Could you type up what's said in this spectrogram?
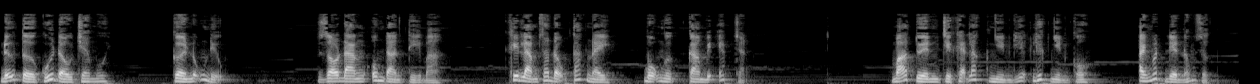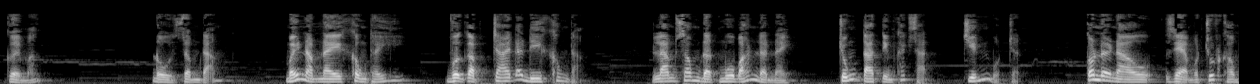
Nữ tử cúi đầu che môi, Cười nũng nịu. Do đang ôm đàn tỳ bà, Khi làm ra động tác này, Bộ ngực càng bị ép chặt. Mã Tuyền chỉ khẽ lắc nhìn liếc nhìn cô, Ánh mắt liền nóng rực, Cười mắng, Đồ dâm đãng Mấy năm nay không thấy, Vừa gặp trai đã đi không đặng Làm xong đợt mua bán lần này, Chúng ta tìm khách sạn, Chiến một trận. Có nơi nào rẻ một chút không?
